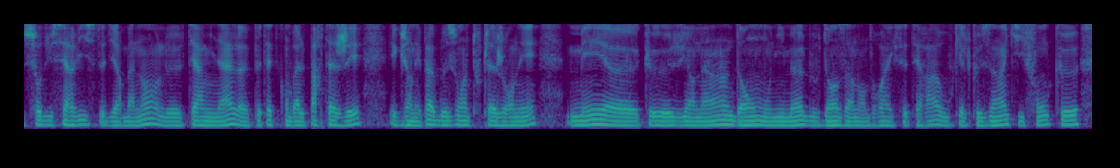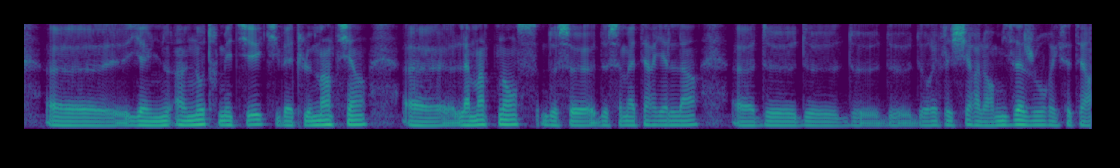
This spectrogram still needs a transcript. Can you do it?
sur du service, de dire bah non, le terminal, peut-être qu'on va le partager et que j'en ai pas besoin toute la journée, mais euh, qu'il y en a un dans mon immeuble ou dans un endroit, etc., ou quelques-uns qui font que il y a une, un autre métier qui va être le maintien, euh, la maintenance de ce, de ce matériel-là, euh, de, de, de, réfléchir à leur mise à jour, etc.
